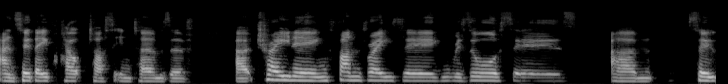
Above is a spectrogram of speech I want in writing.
And so they've helped us in terms of uh, training fundraising resources um, so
